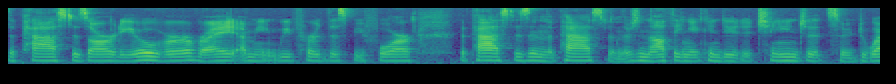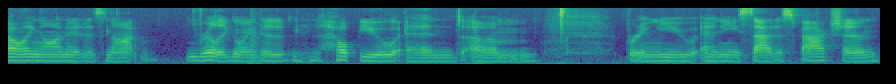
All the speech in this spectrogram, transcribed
the past is already over, right? I mean, we've heard this before. The past is in the past, and there's nothing you can do to change it. So dwelling on it is not really going to help you and um, bring you any satisfaction.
